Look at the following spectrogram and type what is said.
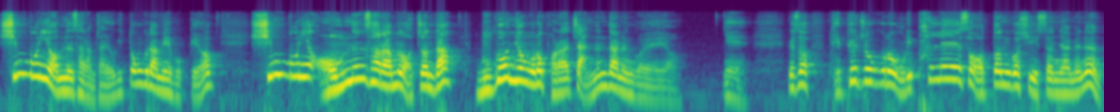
신분이 없는 사람 자 여기 동그라미 해볼게요. 신분이 없는 사람은 어쩐다 무건형으로 벌하지 않는다는 거예요. 예. 그래서 대표적으로 우리 판례에서 어떤 것이 있었냐면은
